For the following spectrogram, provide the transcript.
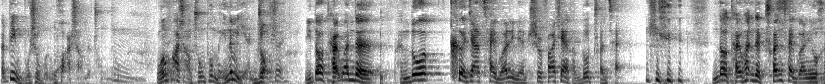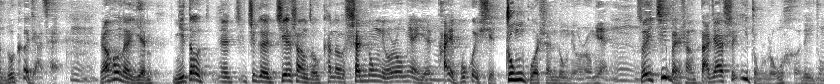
那并不是文化上的冲突。文化上冲突没那么严重。你到台湾的很多客家菜馆里面吃，发现很多川菜。你到台湾的川菜馆里有很多客家菜，嗯，然后呢，也你到呃这个街上走，看到山东牛肉面，也他也不会写中国山东牛肉面，嗯，所以基本上大家是一种融合的一种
